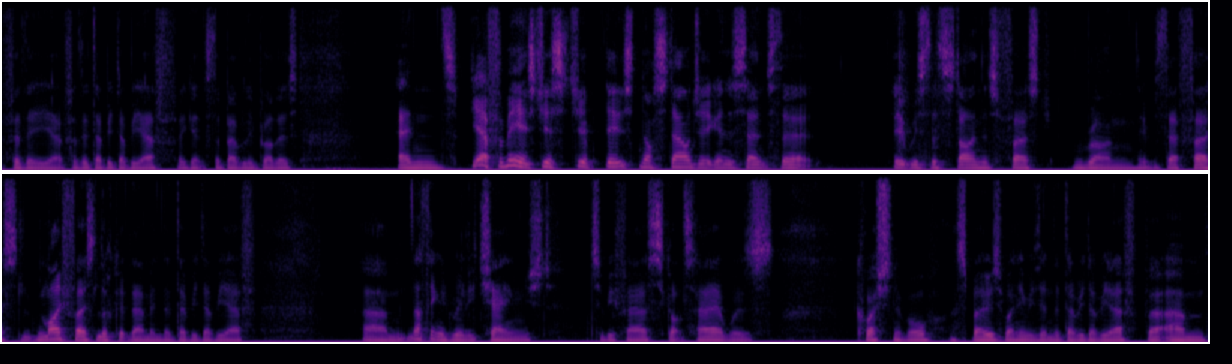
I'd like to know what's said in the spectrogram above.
for the uh, for the WWF against the Beverly Brothers, and yeah, for me, it's just it's nostalgic in the sense that it was the Steiners' first run. It was their first, my first look at them in the WWF. Um, nothing had really changed, to be fair. Scott's hair was questionable, I suppose, when he was in the WWF, but um,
